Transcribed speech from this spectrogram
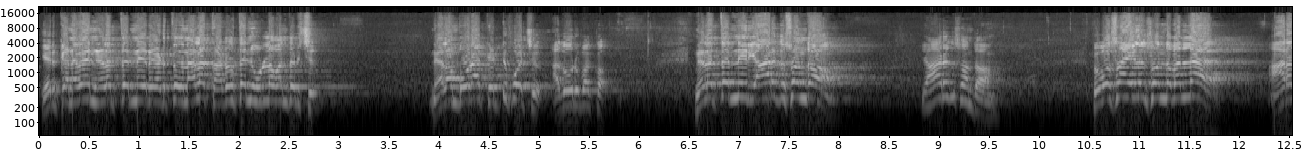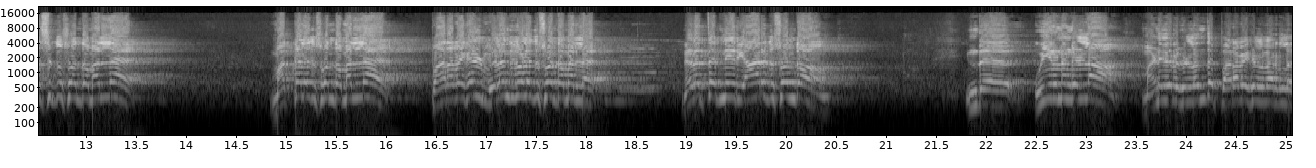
ஏற்கனவே நிலத்தடி நீர் எடுத்ததுனால கடல் தண்ணி உள்ள வந்துருச்சு. நிலம் பூரா கெட்டு போச்சு. அது ஒரு பக்கம். நிலத்தடி நீர் யாருக்கு சொந்தம்? யாருக்கு சொந்தம்? விவசாயிகளுக்கு சொந்தம் அல்ல அரசுக்கு சொந்தம் அல்ல மக்களுக்கு சொந்தம் அல்ல பறவைகள் விலங்குகளுக்கு சொந்தம் அல்ல நிலத்தடி நீர் யாருக்கு சொந்தம்? இந்த உயிரினங்கள்லாம் மனிதர்கள் இருந்து பறவைகள் வரல.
